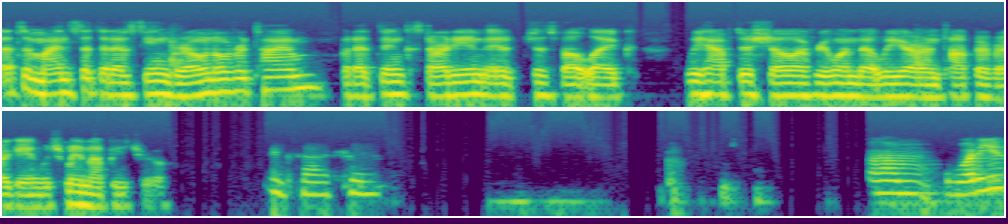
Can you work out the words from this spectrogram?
that's a mindset that i've seen grown over time but i think starting it just felt like we have to show everyone that we are on top of our game which may not be true Exactly. Um, what do you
